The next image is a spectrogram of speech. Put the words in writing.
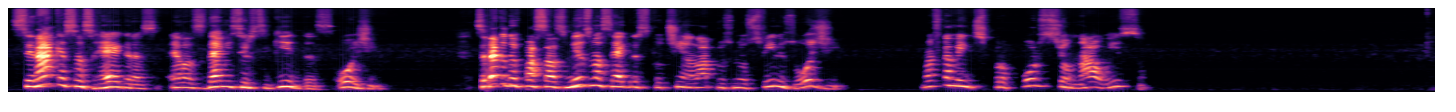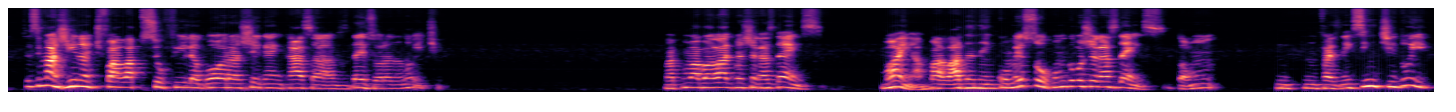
Será que essas regras elas devem ser seguidas hoje? Será que eu devo passar as mesmas regras que eu tinha lá para os meus filhos hoje? Vai ficar meio desproporcional isso? Você se imagina de falar para o seu filho agora chegar em casa às 10 horas da noite? Vai para uma balada e vai chegar às 10? Mãe, a balada nem começou. Como que eu vou chegar às 10? Então, não faz nem sentido ir.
